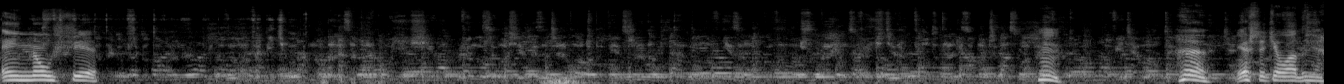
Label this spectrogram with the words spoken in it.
Ain't no shit. Tym He, jeszcze cię ładnie.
